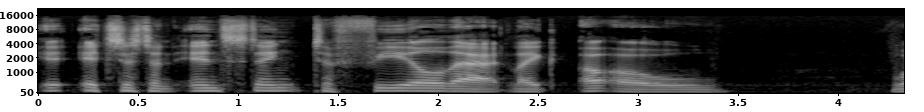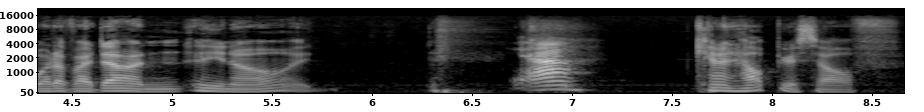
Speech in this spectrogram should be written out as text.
it, it's just an instinct to feel that like, uh oh, what have I done? You know, yeah, can't help yourself.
